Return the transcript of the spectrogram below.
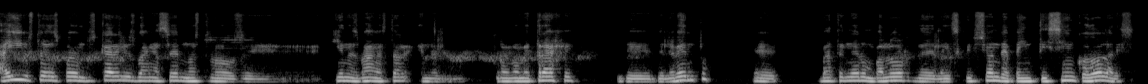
ahí ustedes pueden buscar, ellos van a ser nuestros, quienes van a estar en el cronometraje del evento, eh, va a tener un valor de la inscripción de 25 dólares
